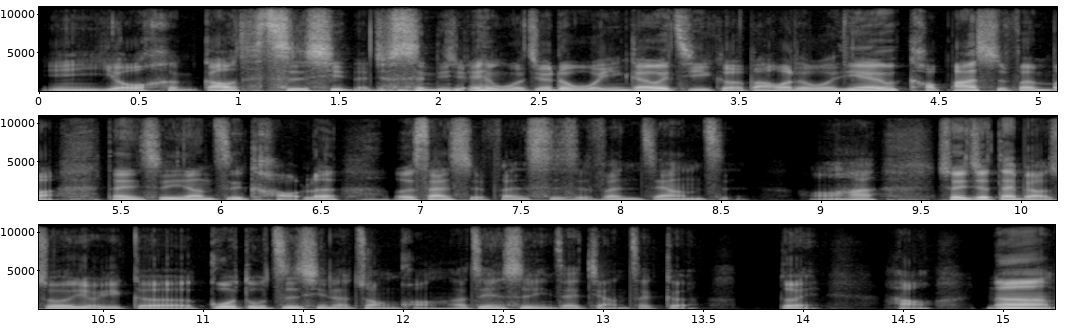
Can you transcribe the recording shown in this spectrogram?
嗯有很高的自信的，就是你哎，我觉得我应该会及格吧，或者我应该会考八十分吧，但你实际上只考了二三十分、四十分这样子。哦哈，所以就代表说有一个过度自信的状况啊，这件事情在讲这个，对，好，那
